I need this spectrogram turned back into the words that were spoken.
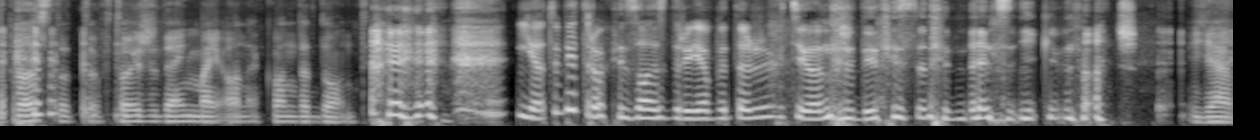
І просто в той же день My Anaconda Don't. Я тобі трохи заздрю, я би теж хотіла народитися один день з Нікі Мінаш. Я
